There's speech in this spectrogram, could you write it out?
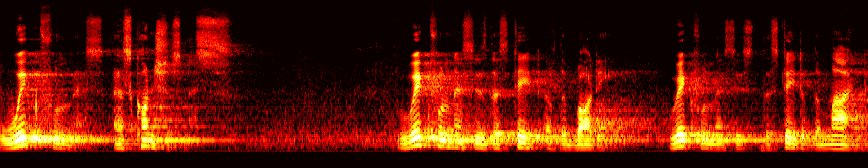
wakefulness as consciousness. Wakefulness is the state of the body, wakefulness is the state of the mind,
